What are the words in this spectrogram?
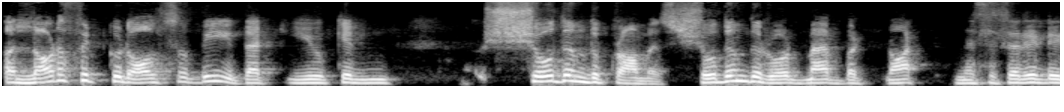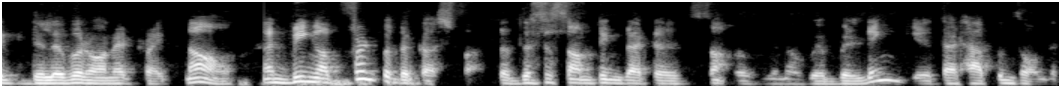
A lot of it could also be that you can show them the promise, show them the roadmap, but not necessarily deliver on it right now. And being upfront with the customer that this is something that is uh, you know we're building that happens all the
